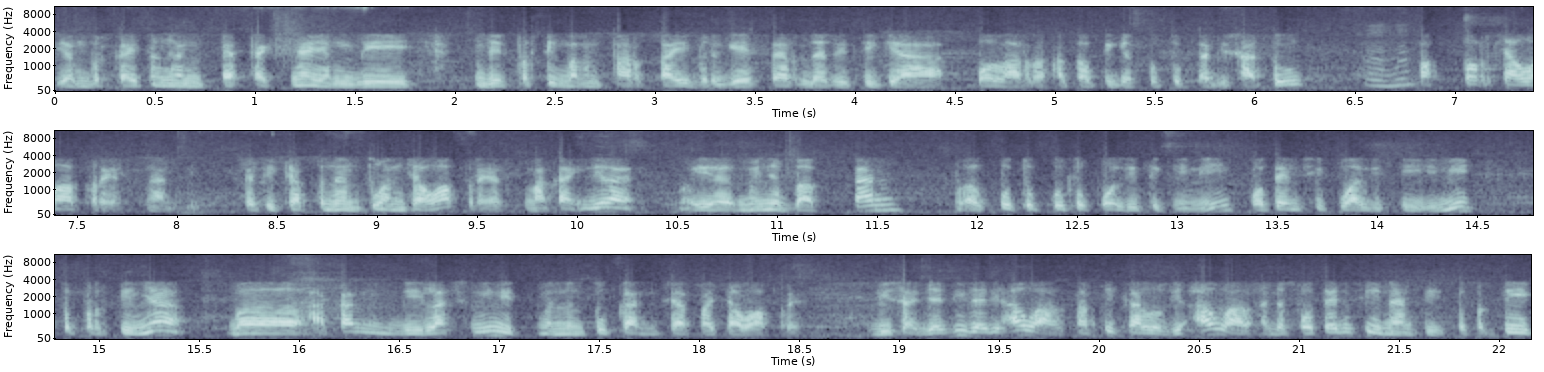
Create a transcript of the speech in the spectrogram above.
yang berkaitan dengan efeknya yang di, menjadi pertimbangan partai bergeser dari tiga polar atau tiga kutub tadi. Satu, uh-huh. faktor cawapres nanti. Ketika penentuan cawapres, maka inilah ya, menyebabkan uh, kutub-kutub politik ini, potensi koalisi ini sepertinya uh, akan di last minute menentukan siapa cawapres bisa jadi dari awal. Tapi kalau di awal ada potensi nanti, seperti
